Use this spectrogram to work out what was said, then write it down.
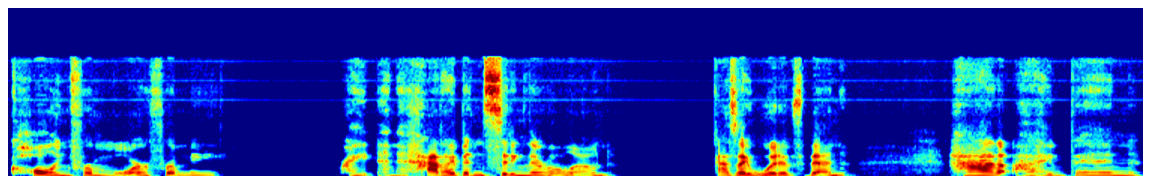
calling for more from me, right? And had I been sitting there alone, as I would have been, had I been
